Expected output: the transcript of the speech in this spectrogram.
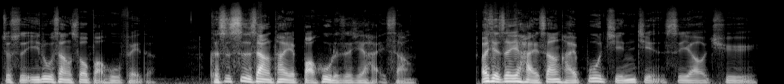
就是一路上收保护费的。可是事实上，他也保护了这些海商，而且这些海商还不仅仅是要去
